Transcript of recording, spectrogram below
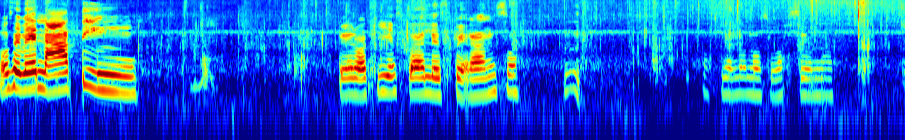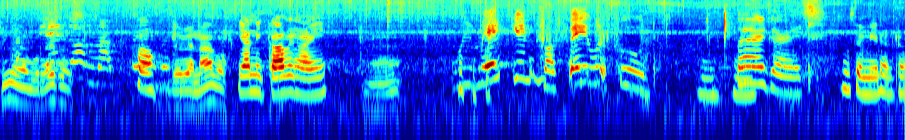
No se ve nothing. Pero aquí está el esperanzo. Haciéndonos la cena. Chingo de hamburguesas Oh, de venado. ya ni caben ahí. No. We're making my favorite food. Burgers. No se mira acá.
